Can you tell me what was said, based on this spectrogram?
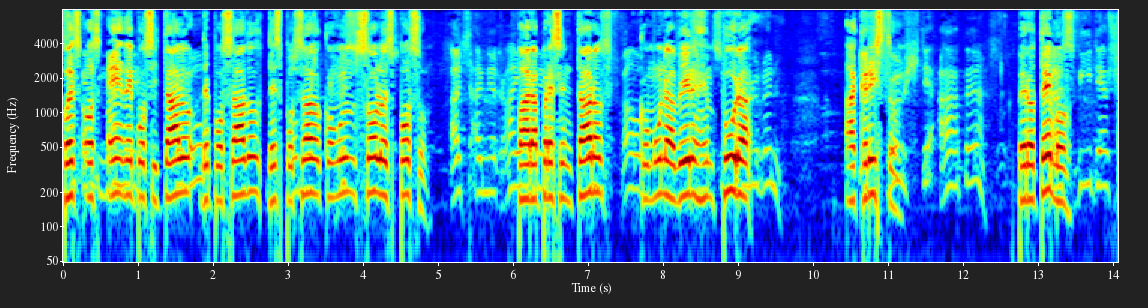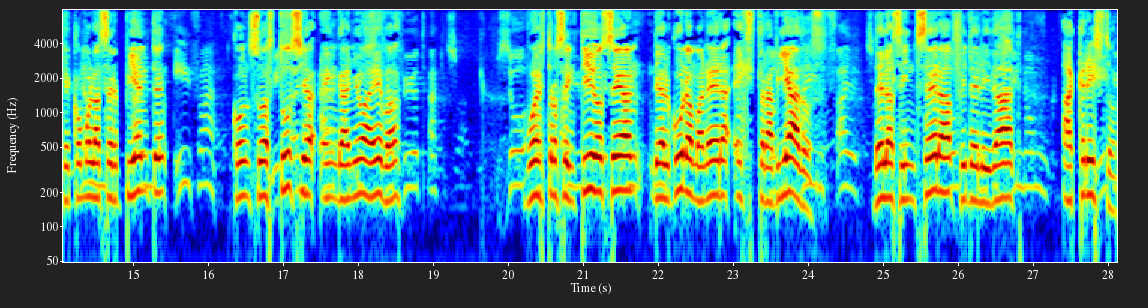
pues os he depositado, deposado, desposado con un solo esposo, para presentaros como una virgen pura a Cristo. Pero temo que como la serpiente con su astucia engañó a Eva, vuestros sentidos sean de alguna manera extraviados de la sincera fidelidad a Cristo.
